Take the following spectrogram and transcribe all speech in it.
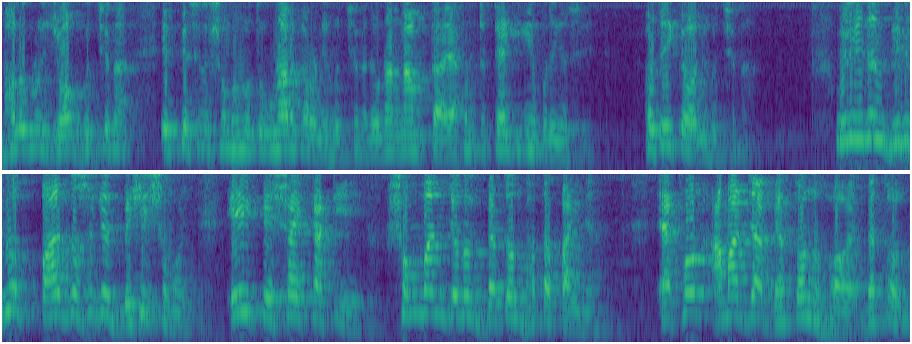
ভালো কোনো জব হচ্ছে না। এর পেছনে সম্ভবত ওনার কারণে হচ্ছে না, যে ওনার নামটা এখন ট্যাগিংয়ে পড়ে গেছে। হয়তো এই কারণে হচ্ছে না। উনি লিখেছেন দীর্ঘ পাঁচ দশকের বেশি সময় এই পেশায় কাটিয়ে সম্মানজনক বেতন ভাতা পাই না। এখন আমার যা বেতন হয়, বেতন,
